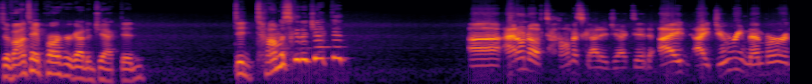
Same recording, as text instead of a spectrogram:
DeVante Parker got ejected. Did Thomas get ejected? Uh, I don't know if Thomas got ejected. I I do remember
